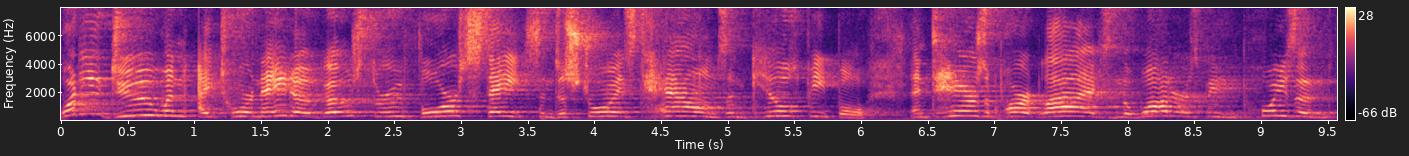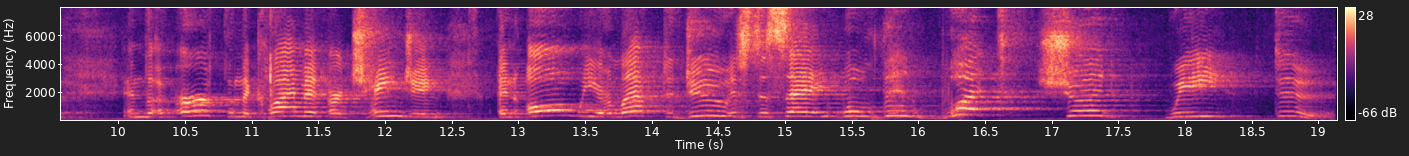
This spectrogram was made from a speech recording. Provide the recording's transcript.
What do you do when a tornado goes through four states and destroys towns and kills people and tears apart lives and the water is being poisoned and the earth and the climate are changing and all we are left to do is to say, well, then what should we do?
